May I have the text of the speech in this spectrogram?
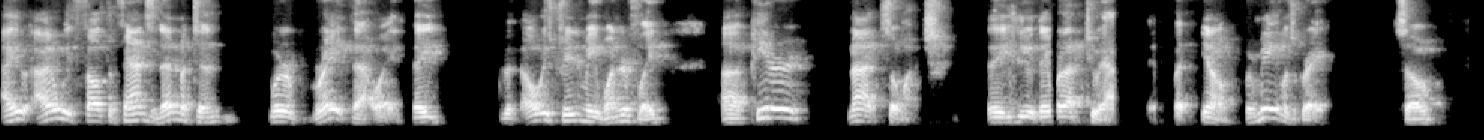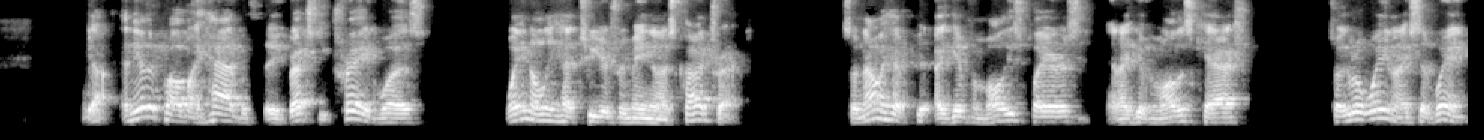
I, I always felt the fans in Edmonton were great that way. They always treated me wonderfully. Uh, Peter not so much. They they were not too happy, but you know, for me it was great. So, yeah. And the other problem I had with the Gretzky trade was Wayne only had two years remaining on his contract. So now I have I give him all these players and I give him all this cash. So I go to Wayne and I said, Wayne,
